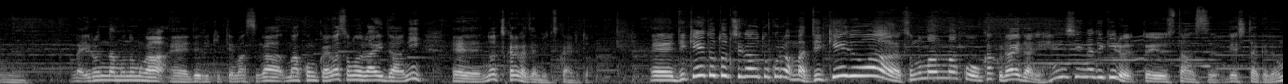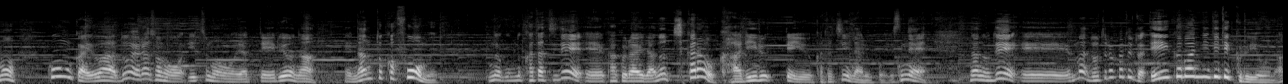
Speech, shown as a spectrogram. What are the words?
うんまあ、いろんなものが、えー、出てきてますが、まあ、今回はそのライダーに、えー、の力が全部使えると。えー、ディケイドと違うところは、まあ、ディケイドはそのまんまこう各ライダーに変身ができるというスタンスでしたけども今回はどうやらそのいつもやっているようななんとかフォームの形で、えー、各ライダーの力を借りるっていう形になるっぽいですね。なので、えー、まあどちらかというと映画版に出てくるような、う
